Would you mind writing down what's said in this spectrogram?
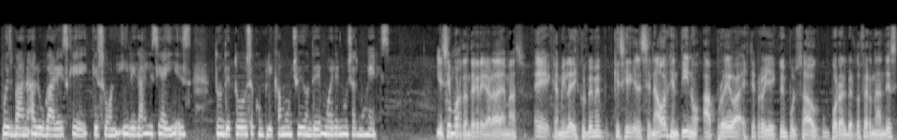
pues van a lugares que, que son ilegales y ahí es donde todo se complica mucho y donde mueren muchas mujeres. Y es importante agregar además, eh, Camila, discúlpeme, que si el Senado argentino aprueba este proyecto impulsado por Alberto Fernández,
